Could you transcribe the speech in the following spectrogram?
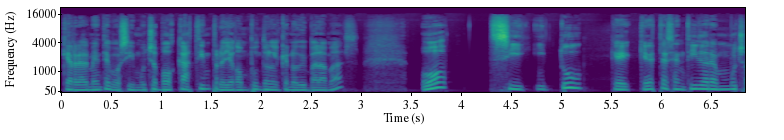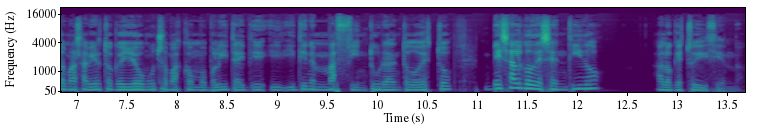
que realmente, pues sí, mucho podcasting, pero llega un punto en el que no doy para más. O si y tú que, en este sentido eres mucho más abierto que yo, mucho más cosmopolita y, y, tienes más cintura en todo esto, ¿ves algo de sentido a lo que estoy diciendo?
